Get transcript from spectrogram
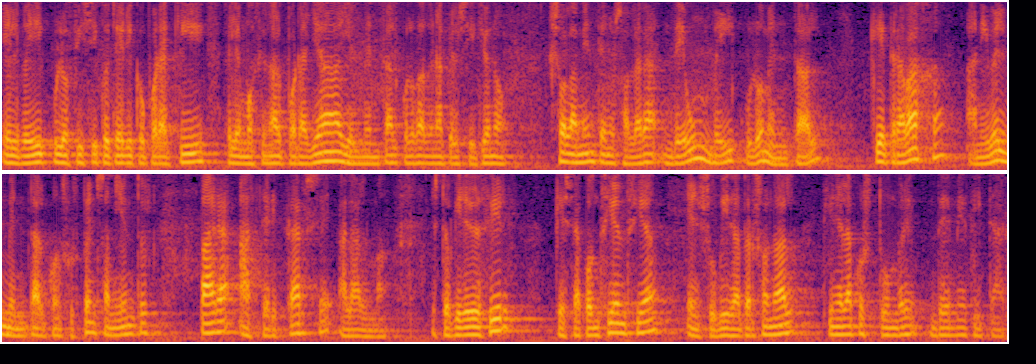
el vehículo físico teórico por aquí, el emocional por allá y el mental colgado en aquel sitio, no, solamente nos hablará de un vehículo mental que trabaja a nivel mental con sus pensamientos para acercarse al alma. Esto quiere decir que esa conciencia en su vida personal tiene la costumbre de meditar.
